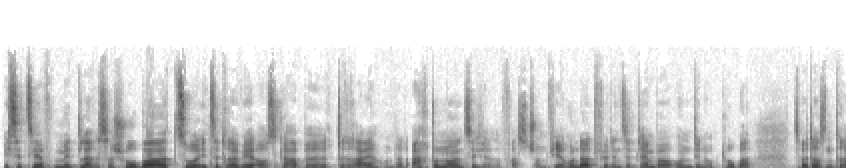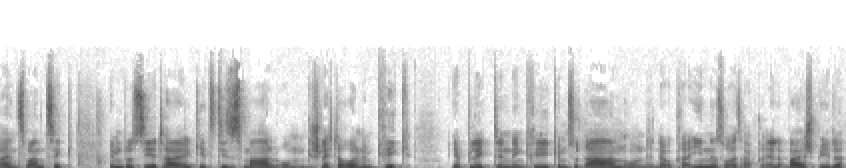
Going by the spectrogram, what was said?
Ich sitze hier mit Larissa Schober zur IC3W-Ausgabe 398, also fast schon 400 für den September und den Oktober 2023. Im Dossierteil geht es dieses Mal um Geschlechterrollen im Krieg. Ihr blickt in den Krieg im Sudan und in der Ukraine, so als aktuelle Beispiele,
